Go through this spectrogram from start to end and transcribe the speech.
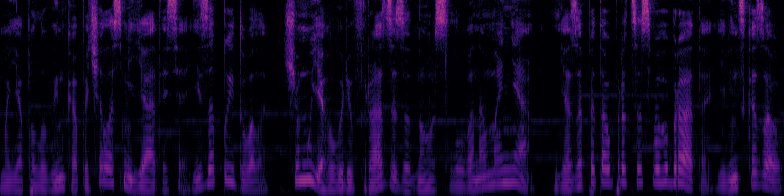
Моя половинка почала сміятися і запитувала, чому я говорю фрази з одного слова навмання. Я запитав про це свого брата, і він сказав:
